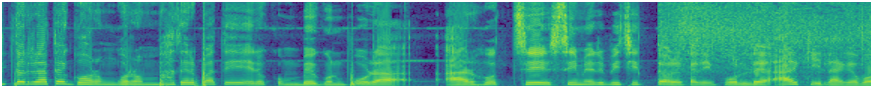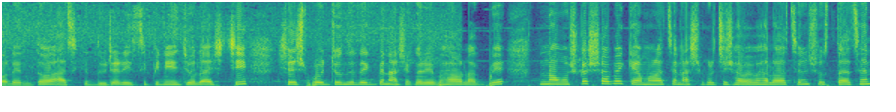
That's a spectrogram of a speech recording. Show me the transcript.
শীতের রাতে গরম গরম ভাতের পাতে এরকম বেগুন পোড়া, আর হচ্ছে সিমের বিচির তরকারি পড়লে আর কি লাগে বলেন তো? আজকে দুইটা রেসিপি নিয়ে চলে আসছি। শেষ পর্যন্ত দেখবেন, আশা করি ভালো লাগবে। তো নমস্কার সবাই, কেমন আছেন? আশা করছি সবাই ভালো আছেন, সুস্থ আছেন।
